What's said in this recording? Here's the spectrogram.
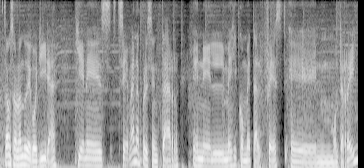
estamos hablando de Gojira quienes se van a presentar en el México Metal Fest en Monterrey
